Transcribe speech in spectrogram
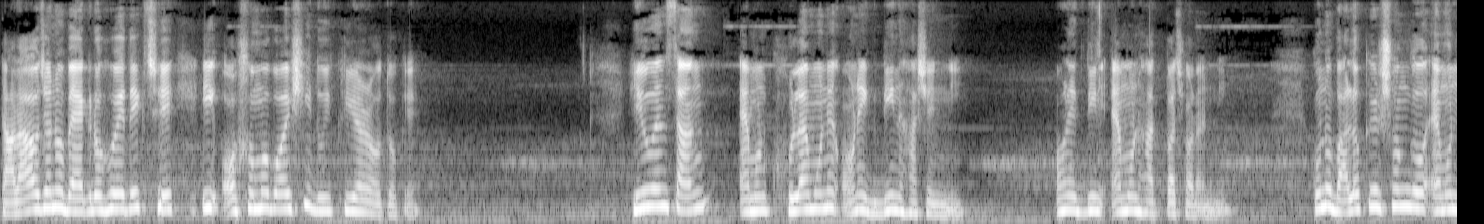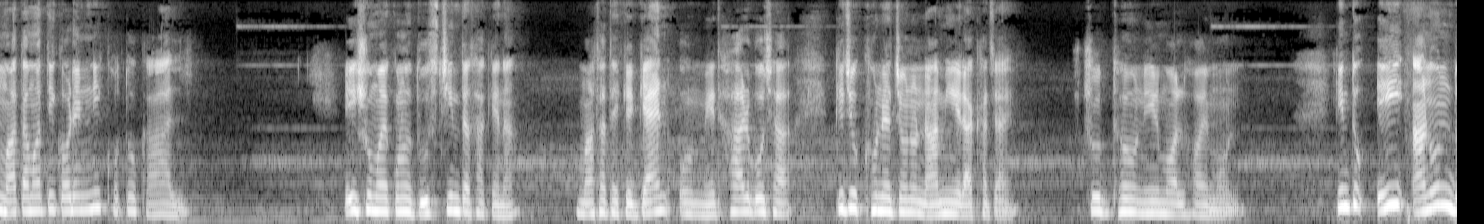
তারাও যেন ব্যগ্র হয়ে দেখছে এই অসমবয়সী দুই ক্রীড়ারতকে। হিউয়েন সাং এমন খোলা মনে অনেক দিন হাসেননি, অনেক দিন এমন হাত পা ছড়াননি। কোনো বালকের সঙ্গেও এমন মাতামাতি করেননি কত কাল এই সময় কোনো দুশ্চিন্তা থাকে না, মাথা থেকে জ্ঞান ও মেধার বোঝা কিছুক্ষণের জন্য নামিয়ে রাখা যায়, শুদ্ধ নির্মল হয় মন। কিন্তু এই আনন্দ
